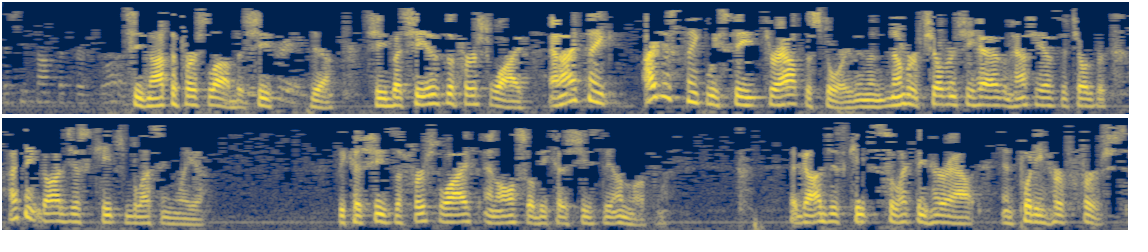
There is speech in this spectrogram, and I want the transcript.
But she's not the first love. She's not the first love, but she's yeah. She but she is the first wife. And I think I just think we see throughout the story and the number of children she has and how she has the children. I think God just keeps blessing Leah because she's the first wife and also because she's the unloved one. That God just keeps selecting her out and putting her first,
